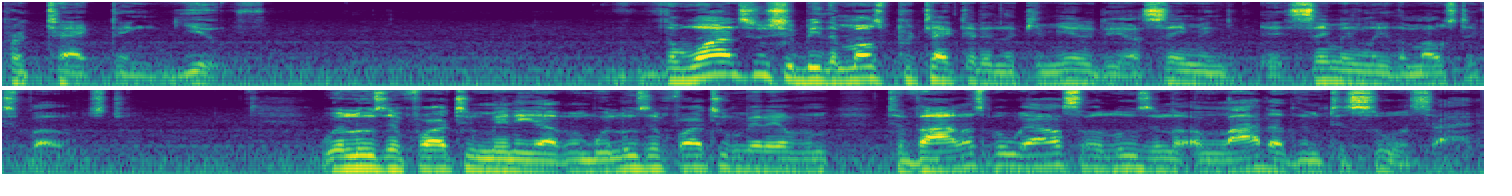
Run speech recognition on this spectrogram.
protecting youth. The ones who should be the most protected in the community are seeming, seemingly the most exposed. We're losing far too many of them. We're losing far too many of them to violence, but we're also losing a lot of them to suicide.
